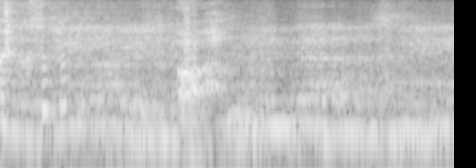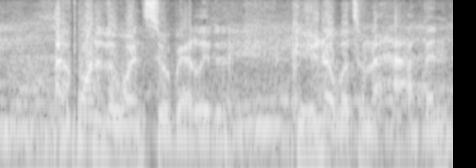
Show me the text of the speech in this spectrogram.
I wanted the win so badly today. Because you know what's going to happen?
